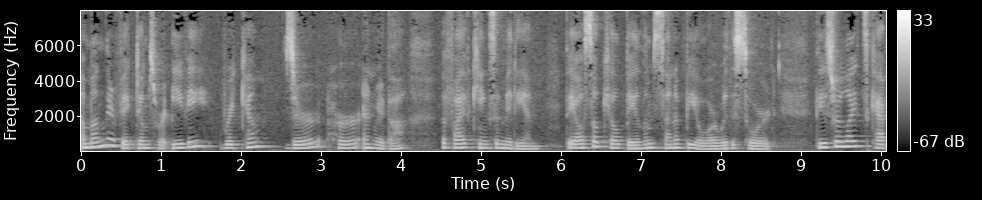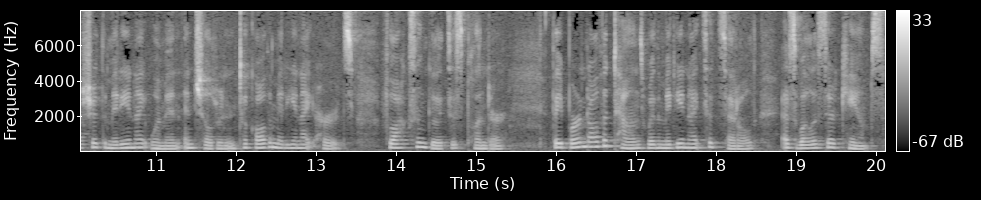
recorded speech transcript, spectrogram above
Among their victims were Evi, Rekem, Zur, Hur, and Reba, the five kings of Midian. They also killed Balaam son of Beor with a sword. The Israelites captured the Midianite women and children and took all the Midianite herds, flocks, and goods as plunder. They burned all the towns where the Midianites had settled, as well as their camps.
